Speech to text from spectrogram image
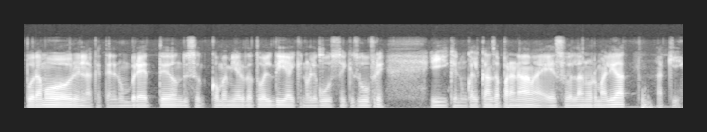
por amor, en la que tener un brete donde se come mierda todo el día y que no le gusta y que sufre y que nunca alcanza para nada, eso es la normalidad aquí.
